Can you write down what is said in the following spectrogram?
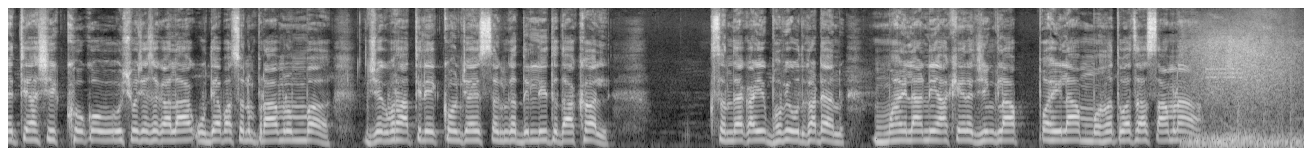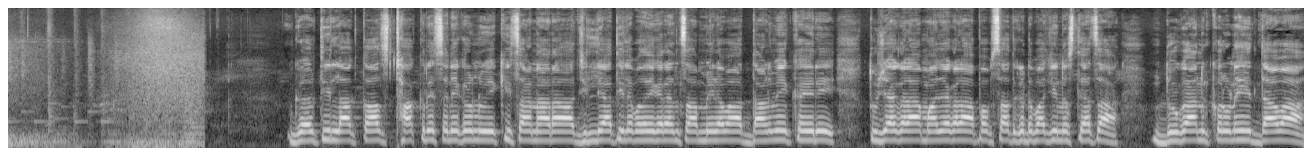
ऐतिहासिक खो खो विश्वचषकाला उद्यापासून प्रारंभ. जगभरातील एकोणचाळीस संघ दिल्लीत दाखल. संध्याकाळी भव्य उद्घाटन. महिलांनी अखेर जिंकला पहिला महत्त्वाचा सामना. गळती लागताच ठाकरे सेनेकडून एकीचा नारा. जिल्ह्यातील पदाधिकाऱ्यांचा मेळावा दानवे कैरे तुझ्या गळा माझ्या गळा आपापसात गटबाजी नसल्याचा दोघांकडूनही दावा.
